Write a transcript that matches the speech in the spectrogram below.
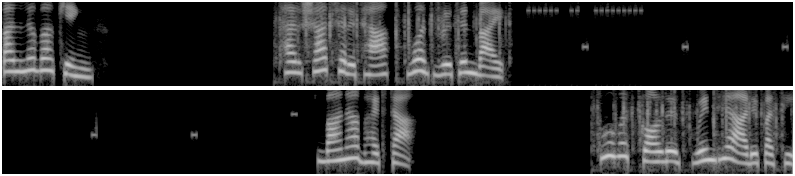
Pallava kings. Harshacharitha was written by Bana Bhatta, who was called as Vindhya Adipati.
